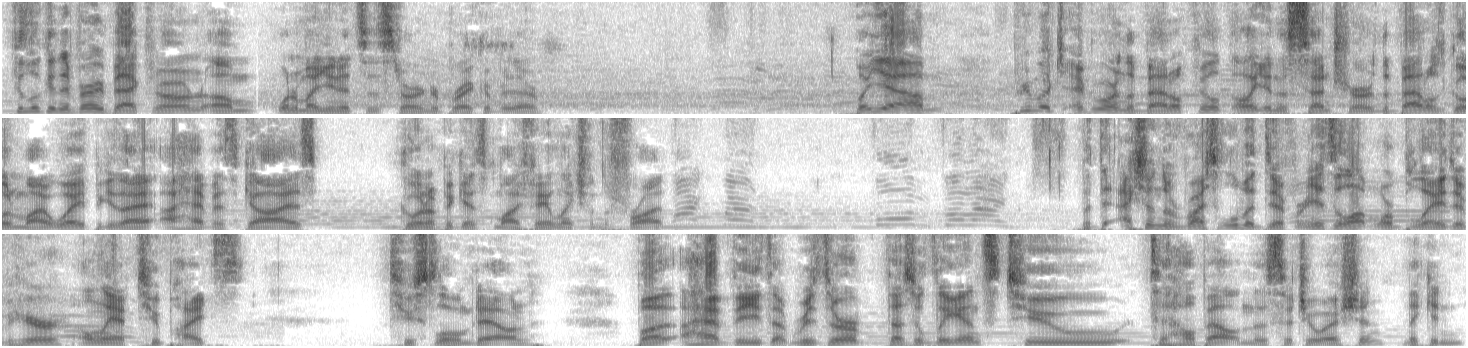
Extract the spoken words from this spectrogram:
If you look in the very background, um, one of my units is starting to break over there. But yeah, um, pretty much everywhere on the battlefield, like in the center, the battle's going my way because I, I have his guys going up against my phalanx from the front. But the action on the right's a little bit different. He has a lot more blades over here. I only have two pikes to slow him down. But I have these uh, reserve Thessalians to to help out in this situation. They can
